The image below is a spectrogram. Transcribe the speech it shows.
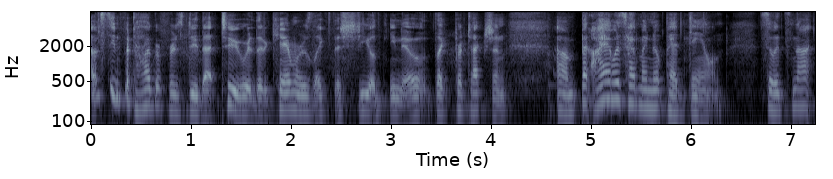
I've seen photographers do that too, where the camera is like the shield, you know, it's like protection. Um, but I always have my notepad down, so it's not.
